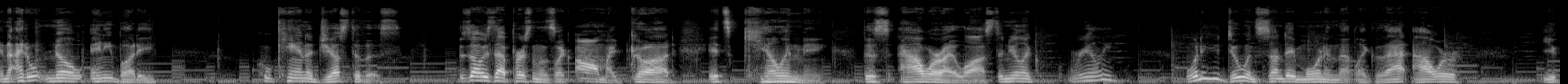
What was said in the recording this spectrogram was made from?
and I don't know anybody who can adjust to this. There's always that person that's like, oh my god, it's killing me. This hour I lost. And you're like, really? What are you doing Sunday morning that like that hour you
